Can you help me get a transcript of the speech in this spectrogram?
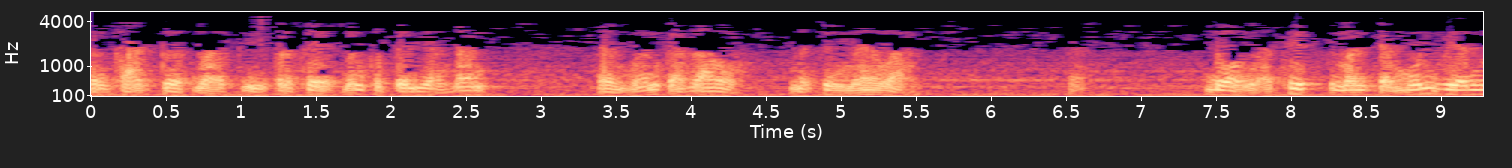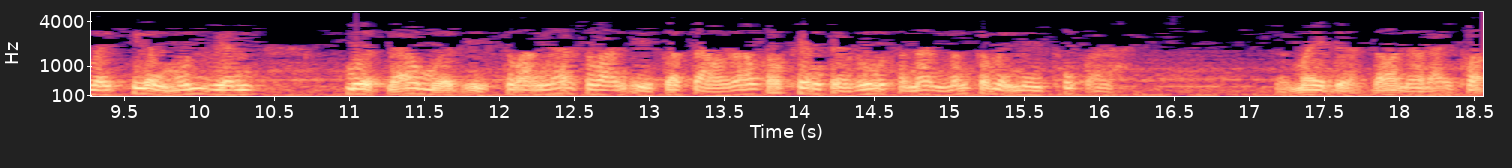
สังขารเกิดมากี่ประเภทมันก็เป็นอย่างนั้น แต่เหมือนกับเราซึ่งแม้ว่าดวงอาทิตย์มันจะหมุนเวียนไม่เที่ยงหมุนเวียน มืดแล้วมืดอีกสว่างแล้วสว่างอีกก็เต่าเราก็เพียงแต่รู้เท่านั้นมันก็ไม่มีทุกข์อะไร ไม่เดือดร้อนอะไร เพราะ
